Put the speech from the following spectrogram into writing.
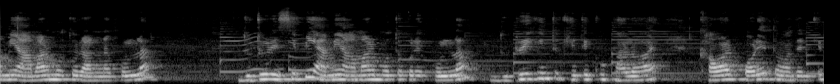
আমি আমার মতো রান্না করলাম। দুটো রেসিপি আমি আমার মতো করে করলাম। দুটোই কিন্তু খেতে খুব ভালো হয়। খাওয়ার পরে তোমাদেরকে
